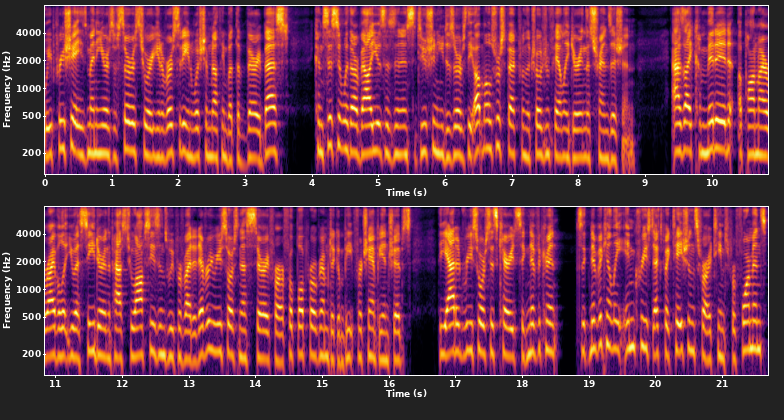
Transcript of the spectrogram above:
We appreciate his many years of service to our university and wish him nothing but the very best. Consistent with our values as an institution, he deserves the utmost respect from the Trojan family during this transition. As I committed upon my arrival at USC during the past two off seasons, we provided every resource necessary for our football program to compete for championships. The added resources carried significant, significantly increased expectations for our team's performance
